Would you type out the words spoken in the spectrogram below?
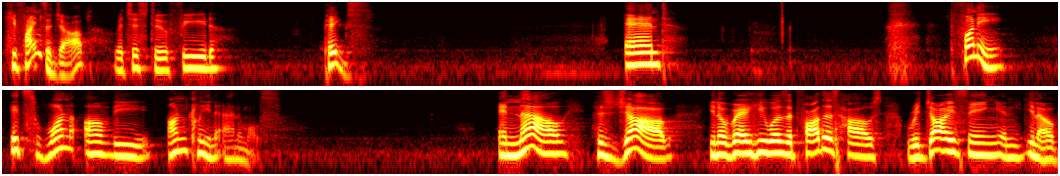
he finds a job, which is to feed pigs. And funny, it's one of the unclean animals. And now his job, you know, where he was at father's house rejoicing and, you know,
